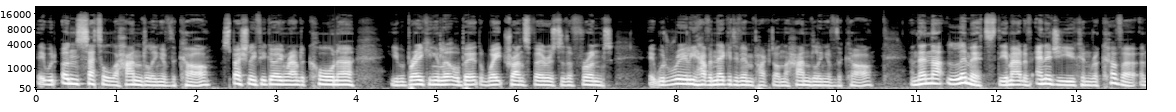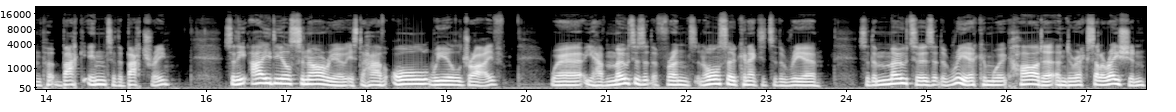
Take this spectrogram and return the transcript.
it would unsettle the handling of the car, especially if you're going around a corner, you were braking a little bit, the weight transfer is to the front, it would really have a negative impact on the handling of the car. And then that limits the amount of energy you can recover and put back into the battery. So, the ideal scenario is to have all wheel drive, where you have motors at the front and also connected to the rear. So, the motors at the rear can work harder under acceleration,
